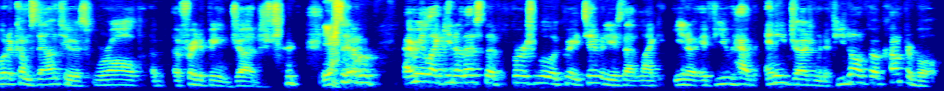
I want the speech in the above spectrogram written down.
what it comes down to is we're all afraid of being judged. Yeah. so I mean, like you know, that's the first rule of creativity is that like you know, if you have any judgment, if you don't feel comfortable,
